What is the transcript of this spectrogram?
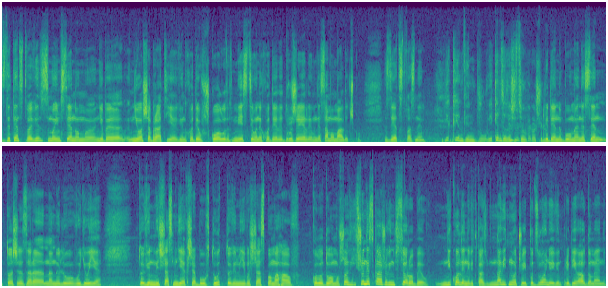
З дитинства він з моїм сином, е, ніби в нього ще брат є. Він ходив в школу, в місті вони ходили, дружили. Вони саму маличку з дитинства з ним. Яким він був? Яким Він залишиться? дуже хорошою людиною був. У мене син теж зараз на нулю воює. То він весь час мені, як ще був тут, то він мені весь час допомагав коло дому. Що, що не скажу, він все робив. Ніколи не відказував. Навіть ночі і подзвоню, і він прибігав до мене.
